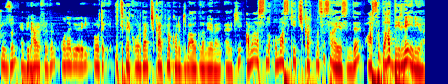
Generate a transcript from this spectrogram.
Cruise'un yani Bill Harford'ın ona bir öyle bir orada itmek, oradan çıkartma konu gibi algılanıyor belki. Ama aslında o maskeyi çıkartması sayesinde aslında daha derine iniyor.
